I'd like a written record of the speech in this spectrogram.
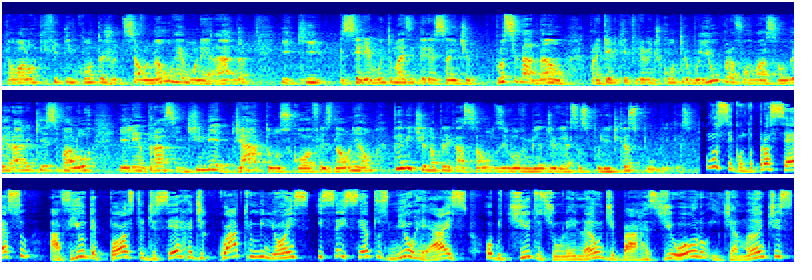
que é um valor que fica em conta judicial não remunerada e que seria muito mais interessante para o cidadão, para aquele que efetivamente contribuiu para a formação do erário, que esse valor ele entrasse de imediato nos cofres da União, permitindo a aplicação do desenvolvimento de diversas políticas públicas. No segundo processo, havia o depósito de cerca de 4 milhões e 600 mil reais obtidos de um um leilão de barras de ouro e diamantes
